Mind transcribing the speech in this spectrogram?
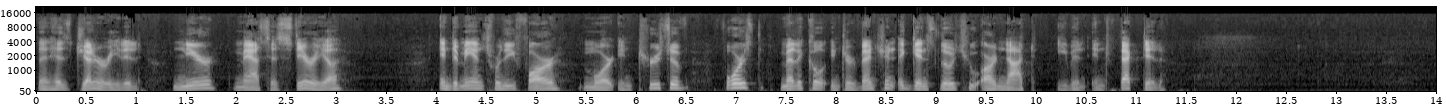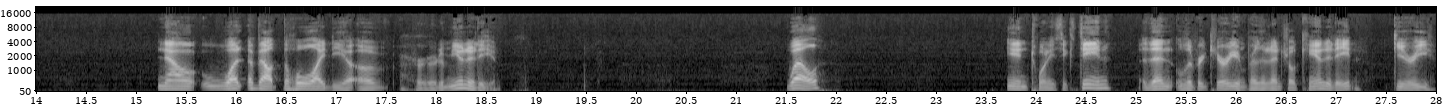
that has generated near mass hysteria and demands for the far more intrusive forced medical intervention against those who are not even infected. Now, what about the whole idea of herd immunity? Well, in 2016, then Libertarian presidential candidate Gary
